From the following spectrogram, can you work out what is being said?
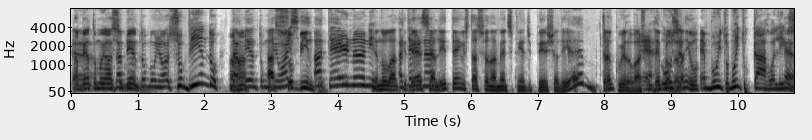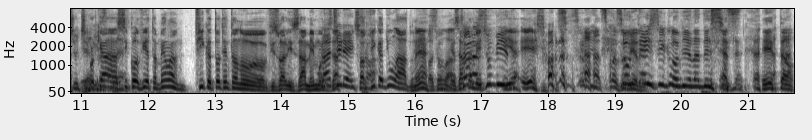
da Bento Munhoz da subindo. Bento Munhoz subindo, uh -huh. da Bento ah, Munhoz subindo. até Hernani. E no lado que desce Hernani. ali tem tem o estacionamento espinha de peixe ali, é tranquilo, eu acho que não tem problema nenhum. É muito, muito carro ali que se utiliza. Porque a né? ciclovia também, ela fica, tô tentando visualizar, memorizar. Lá direito, só, só, fica de um lado, né? Só de um lado. Exatamente. Só na subida. E, e... Só, na subida. só na subida. Não tem ciclovia na descida. É, então,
